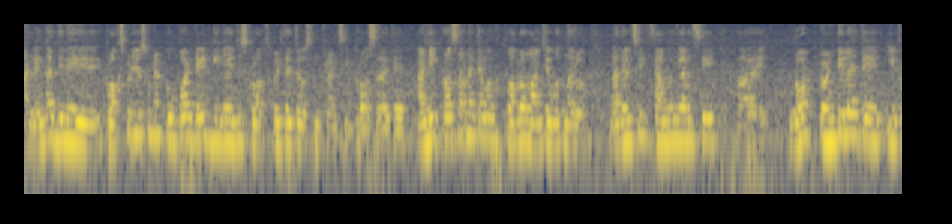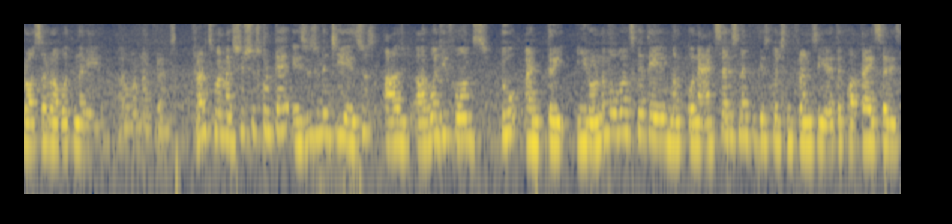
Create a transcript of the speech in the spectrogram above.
అండ్ ఇంకా దీని క్లాక్ స్పీడ్ చూసుకుంటే టూ పాయింట్ ఎయిట్ గిగాజెస్ క్లాక్ స్పీడ్ అయితే వస్తుంది ఫ్రెండ్స్ ఈ ప్రాసెసర్ అయితే. అండ్ ఈ ప్రాసెసర్ అయితే మనకు త్వరలో లాంచ్ అయిపోతున్నారు. నాకు తెలిసి సామ్సంగ్ గెలాక్సీ నోట్ ట్వంటీలో అయితే ఈ ప్రాసెసర్ రాబోతుందని ఫ్రెండ్స్ ఫ్రెండ్స్ మనం నెక్స్ట్ చూసుకుంటే ఎసూస్ నుంచి Asus ROG phones two and three ఈ రెండు మొబైల్స్ అయితే మనకు కొన్ని యాక్సరీస్ అయితే తీసుకొచ్చింది ఫ్రెండ్స్ ఇవి అయితే కొత్త యాక్సరీస్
